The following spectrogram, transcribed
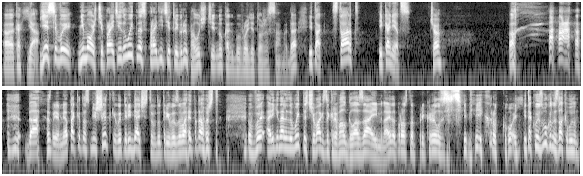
э, как я. Если вы не можете пройти The Witness, пройдите эту игру и получите, ну, как бы вроде то же самое, да? Итак, старт и конец. Чё? Да, блин, меня так это смешит, какое-то ребячество внутри вызывает, потому что в оригинальном Witness чувак закрывал глаза именно, а это просто прикрыл себе их рукой. И такой звук он издал, как будто он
